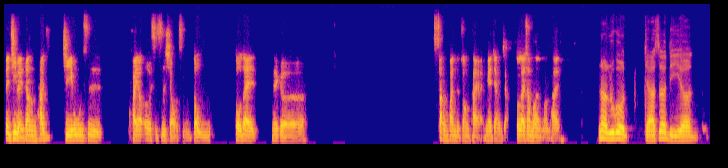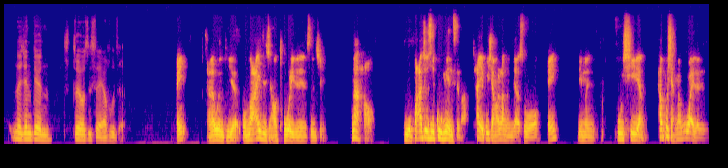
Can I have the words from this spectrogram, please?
所以基本上他几乎是快要二十四小时都都在那个上班的状态啊，应该这样讲，都在上班的状态。那如果假设离了那间店，最后是谁要负责？哎，讲到问题了。我妈一直想要脱离这件事情。那好，我爸就是顾面子嘛，他也不想要让人家说，哎，你们夫妻俩，他不想让外人，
